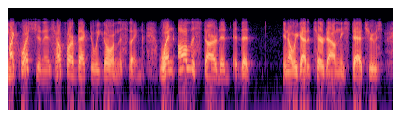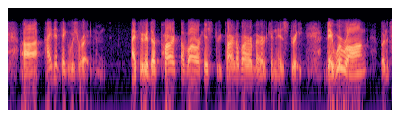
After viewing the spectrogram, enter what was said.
My question is, how far back do we go on this thing? When all this started, that you know we got to tear down these statues, uh, I didn't think it was right. I figured they're part of our history, part of our American history. They were wrong, but it's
